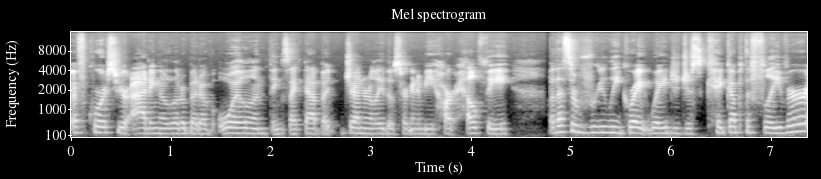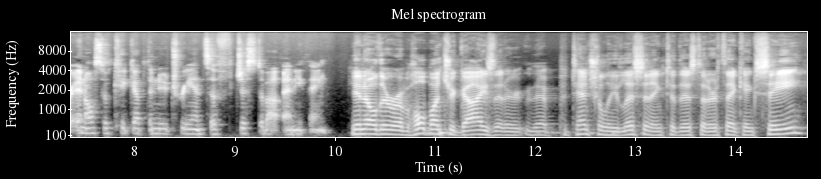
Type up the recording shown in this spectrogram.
of course, you're adding a little bit of oil and things like that, but generally those are going to be heart healthy. But that's a really great way to just kick up the flavor and also kick up the nutrients of just about anything. You know, there are a whole bunch of guys that are that potentially listening to this that are thinking, see,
